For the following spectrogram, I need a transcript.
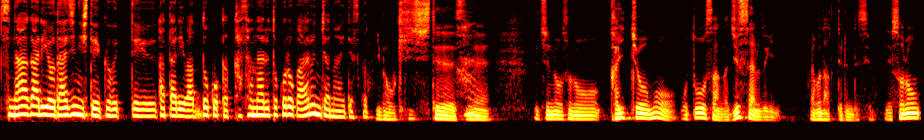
つながりを大事にしていくっていうあたりはどこか重なるところがあるんじゃないですか？今お聞きしてですね、はい、うちのその会長もお父さんが10歳の時に亡くなってるんですよ。で、その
